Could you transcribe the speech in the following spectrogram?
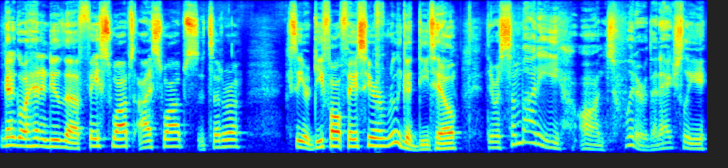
we're going to go ahead and do the face swaps, eye swaps, etc. See your default face here, really good detail. There was somebody on Twitter that actually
